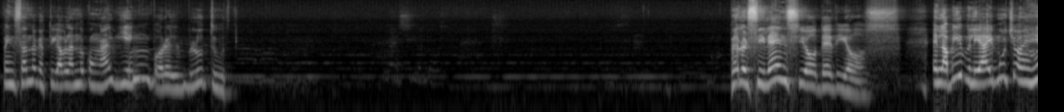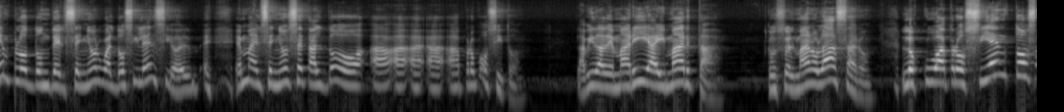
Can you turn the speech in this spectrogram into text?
pensando que estoy hablando con alguien por el Bluetooth. Pero el silencio de Dios. En la Biblia hay muchos ejemplos donde el Señor guardó silencio. Eh, es más, el Señor se tardó a, propósito. La vida de María y Marta con su hermano Lázaro. Los 400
